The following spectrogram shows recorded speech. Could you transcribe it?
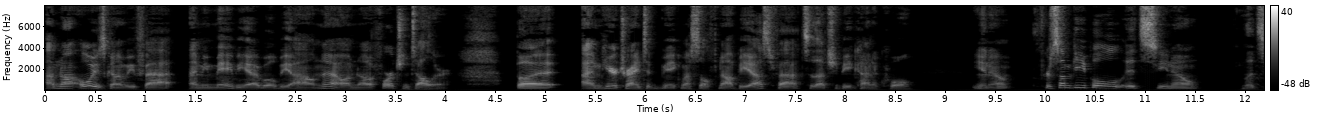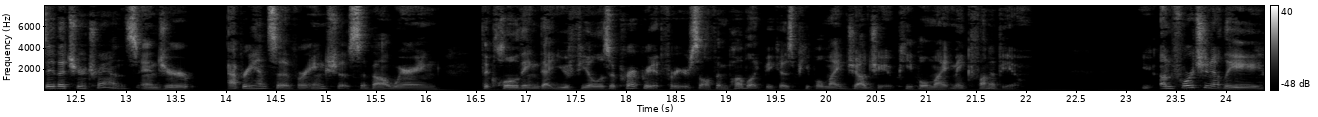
I'm not always going to be fat. I mean, maybe I will be. I don't know. I'm not a fortune teller. But I'm here trying to make myself not be as fat, so that should be kind of cool. You know, for some people, it's, you know, let's say that you're trans and you're apprehensive or anxious about wearing the clothing that you feel is appropriate for yourself in public because people might judge you, people might make fun of you. Unfortunately,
